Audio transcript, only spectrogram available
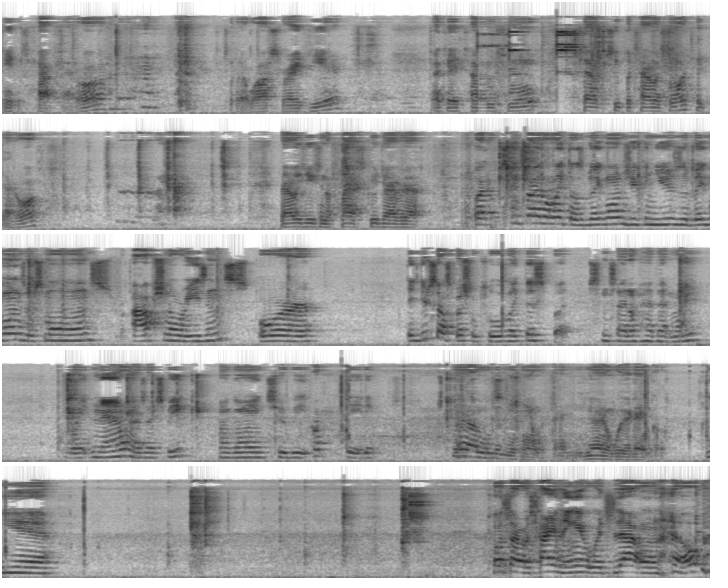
You just pop that off. Put that washer right here. Okay, Thomas Moore. Tom, Super Thomas Moore, take that off. Now he's using a flat screwdriver that But since I don't like those big ones, you can use the big ones or small ones for optional reasons. Or they do sell special tools like this, but since I don't have that money right now as I speak, I'm going to be updating. Yeah, I'm just your hand with that. You're in a weird angle. Yeah. Plus I was tightening it, which that won't help.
